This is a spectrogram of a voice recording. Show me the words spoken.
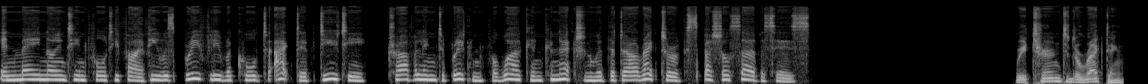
In May 1945 he was briefly recalled to active duty, travelling to Britain for work in connection with the Director of Special Services. Return to directing.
